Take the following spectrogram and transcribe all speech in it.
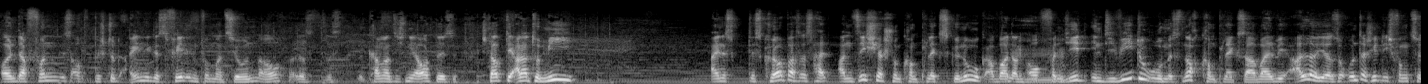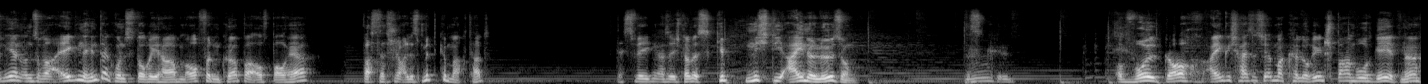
und davon ist auch bestimmt einiges Fehlinformationen auch. Das, das kann man sich nie auflösen. Ich glaube, die Anatomie eines des Körpers ist halt an sich ja schon komplex genug, aber dann mhm. auch von mhm. jedem Individuum ist noch komplexer, weil wir alle ja so unterschiedlich funktionieren, unsere eigene Hintergrundstory haben, auch von dem Körperaufbau her, was das schon alles mitgemacht hat. Deswegen, also ich glaube, es gibt nicht die eine Lösung. Das, mhm. Obwohl doch, eigentlich heißt es ja immer Kalorien sparen, wo es geht, ne?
